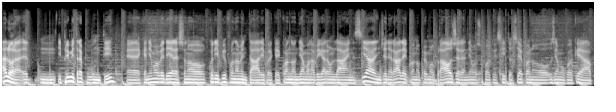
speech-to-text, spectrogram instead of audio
Allora, eh, mh, i primi tre punti eh, che andiamo a vedere sono quelli più fondamentali perché quando andiamo a navigare online, sia in generale quando apriamo il browser e andiamo su qualche sito, sia quando usiamo qualche app,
